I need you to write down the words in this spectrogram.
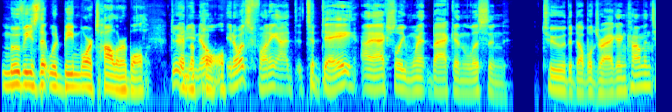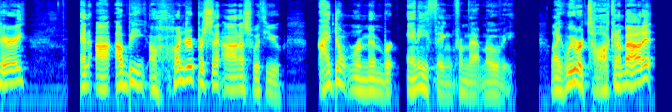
movies that would be more tolerable. Dude, in you the know, poll. you know what's funny? I, today, I actually went back and listened to the Double Dragon commentary, and I, I'll be hundred percent honest with you. I don't remember anything from that movie. Like we were talking about it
